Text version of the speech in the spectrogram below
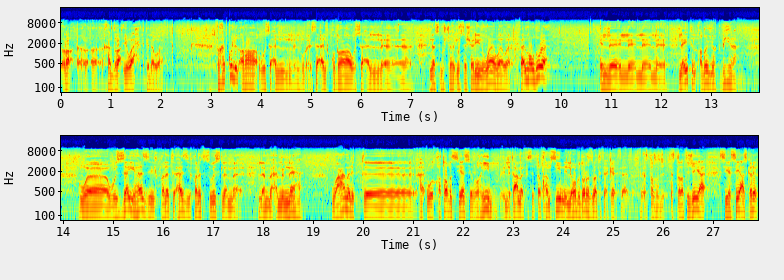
رأ... خد رأي واحد كده. فخد كل الآراء وسأل سأل قضاه وسأل آه، ناس مستشارين و و و. فالموضوع اللي, اللي, اللي, لقيت القضية كبيرة. وإزاي هذه القناه هذه قناة السويس لما لما أممناها وعملت آه، والخطاب السياسي الرهيب اللي اتعمل في 56 اللي هو بيدرس دلوقتي في في في استراتيجي- استراتيجية سياسيه عسكرية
